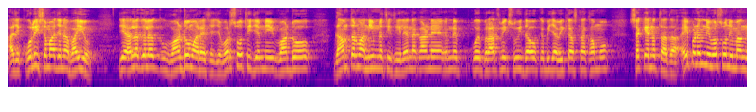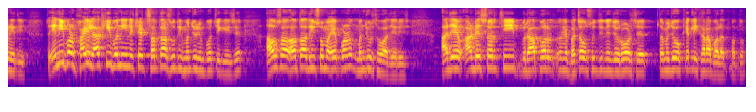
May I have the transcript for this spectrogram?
આજે કોલી સમાજના ભાઈઓ જે અલગ અલગ વાંઢોમાં રહે છે, જે વર્ષોથી જેમની વાંઢો ગામતળમાં નીમ નથી થયેલ. એના કારણે એમને કોઈ પ્રાથમિક સુવિધાઓ કે બીજા વિકાસના કામો શક્ય નથી હતા. એ પણ એમની વર્ષોની માંગણી હતી. તો એની પણ ફાઇલ આખી બનીને છેઠ સરકાર સુધી મંજૂરી પહોંચી ગઈ છે. આવતા આવતા દિવસોમાં એ પણ મંજૂર થવા જઈ રહી છે. આજે આડેસરથી રાપર અને ભચાઉ સુધીનો જે રોડ છે, તમે જુઓ કેટલી ખરાબ હાલતમાં હતો.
